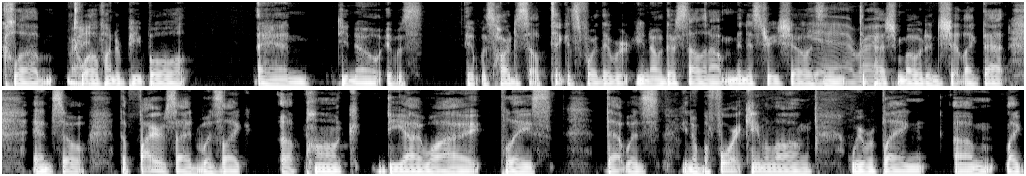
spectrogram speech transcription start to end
club, Right. twelve hundred people, and you know it was it was hard to sell tickets for. They were, you know, they're selling out ministry shows Yeah, and right. Depeche Mode and shit like that. And so the Fireside was like a punk DIY place that was, you know, before it came along, we were playing, um, like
